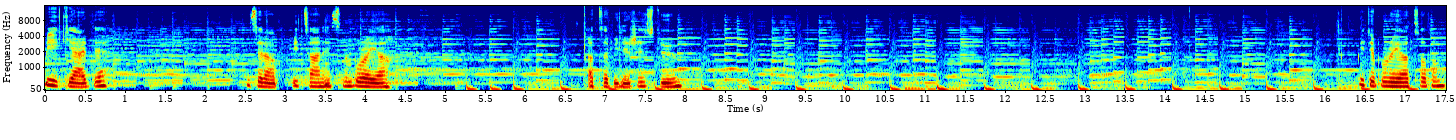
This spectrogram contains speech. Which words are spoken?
Bir iki yerde mesela bir tanesini buraya atabiliriz düğüm. De buraya atalım.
